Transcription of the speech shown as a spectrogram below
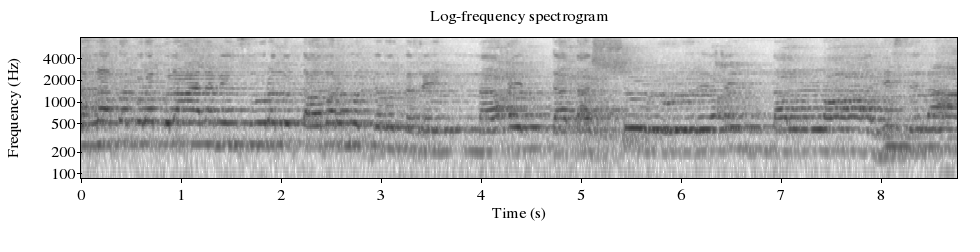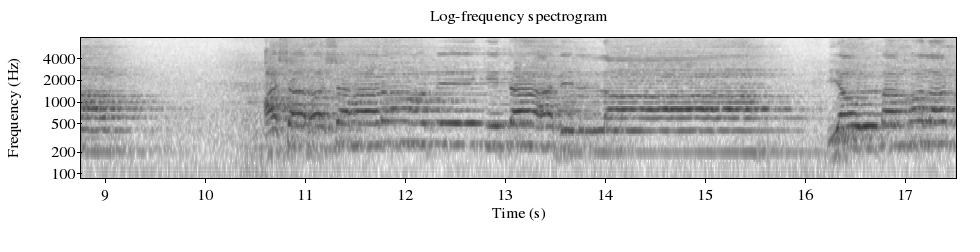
আল্লাহ রব্বুল আলামিন সূরাতুত তাওবার মধ্যে বলতেছে না ইদ্দাতাশ শুহুর ইনদাল্লাহিস ইসলাম আশারা শাহরা ফি কিতাবিল্লাহ يوم خلق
